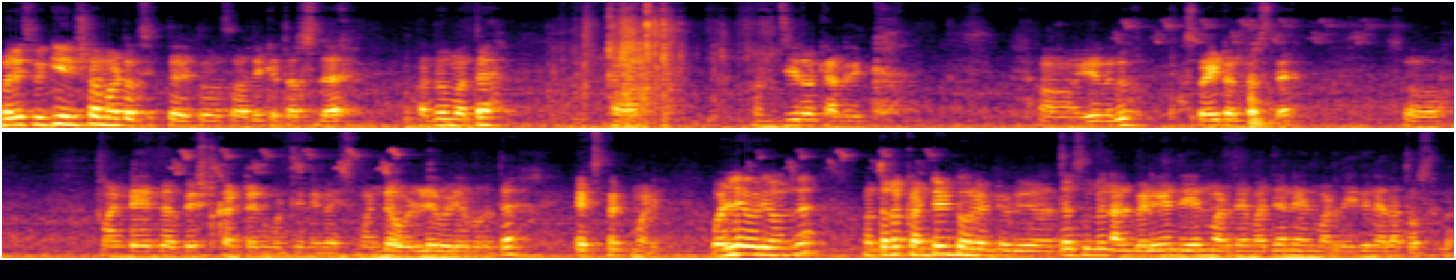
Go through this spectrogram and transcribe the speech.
ಬರೀ ಸ್ವಿಗ್ಗಿ ಇನ್ಸ್ಟಾಮಾರ್ಟಲ್ಲಿ ಸಿಗ್ತಾ ಇತ್ತು. ಸೊ ಅದಕ್ಕೆ ತರಿಸಿದೆ. ಅದು ಮತ್ತು ಒಂದು ಜೀರೋ ಕ್ಯಾಲರಿಕ್ ಏನದು? ಸ್ಪ್ರೈಟ್ ಅಂತ ಅಷ್ಟೇ. ಸೊ ಮಂಡೆಯಿಂದ ಬೆಸ್ಟ್ ಕಂಟೆಂಟ್ ಕೊಡ್ತೀನಿ ಗೈಸ್ ಮಂಡೇ ಒಳ್ಳೆ ವಿಡಿಯೋ ಬರುತ್ತೆ. ಎಕ್ಸ್ಪೆಕ್ಟ್ ಮಾಡಿ. ಒಳ್ಳೆ ವಿಡಿಯೋ ಅಂದರೆ ಒಂಥರ ಕಂಟೆಂಟ್ ಓರಿಯೆಂಟೆಡ್ ಇರುತ್ತೆ ಸುಮ್ಮನೆ ನಾನು ಬೆಳಗ್ಗೆಯಿಂದ ಏನು ಮಾಡಿದೆ, ಮಧ್ಯಾಹ್ನ ಏನು ಮಾಡಿದೆ, ಇದನ್ನೆಲ್ಲ ತೋರಿಸಲ್ಲ.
